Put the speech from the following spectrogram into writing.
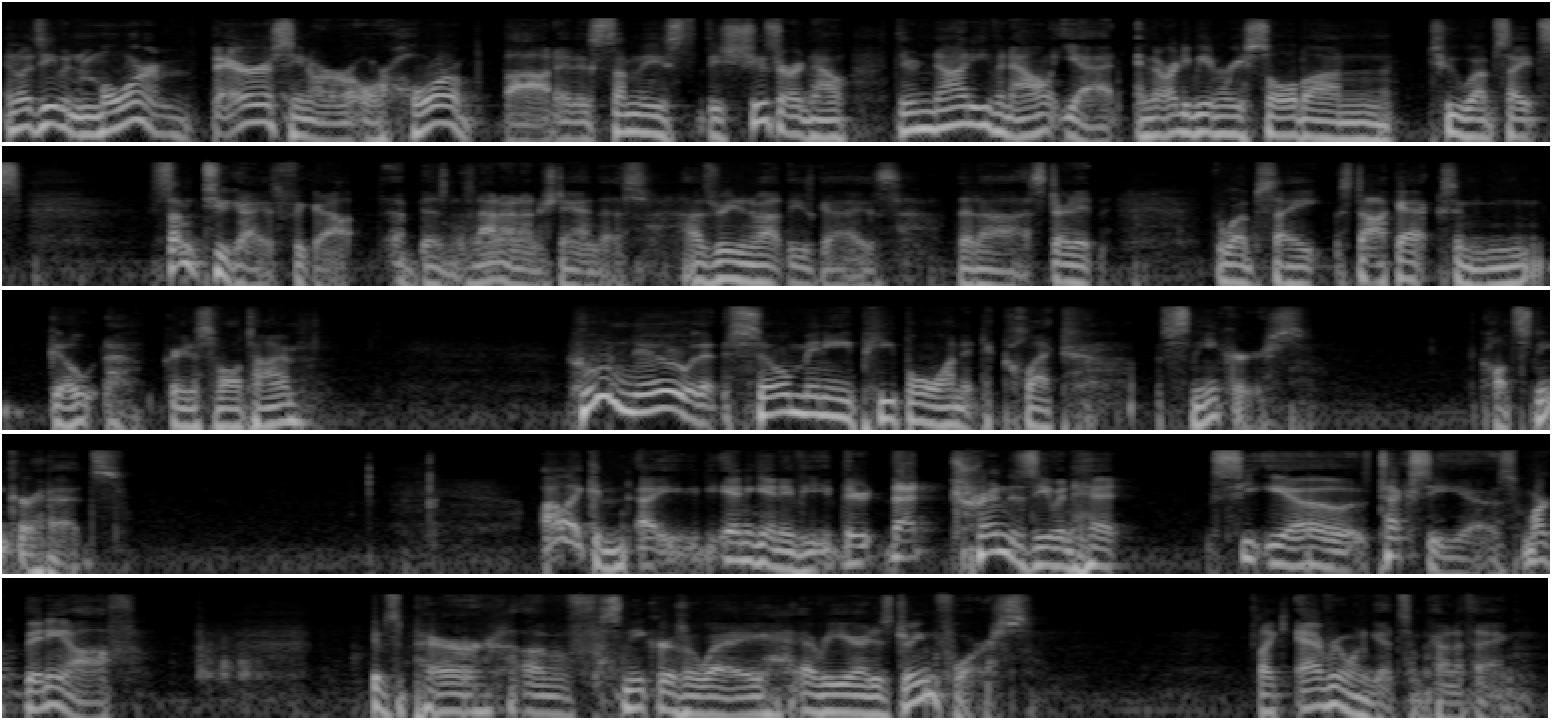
And what's even more embarrassing or, or horrible about it is some of these, these shoes are now, they're not even out yet, and they're already being resold on two websites. Some two guys figure out a business, and I don't understand this. I was reading about these guys that uh, started the website StockX and GOAT, greatest of all time. Who knew that so many people wanted to collect sneakers called sneakerheads? I like it. And again, if you, there, that trend has even hit CEOs, tech CEOs. Marc Benioff gives a pair of sneakers away every year at his Dreamforce. Like everyone gets some kind of thing.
